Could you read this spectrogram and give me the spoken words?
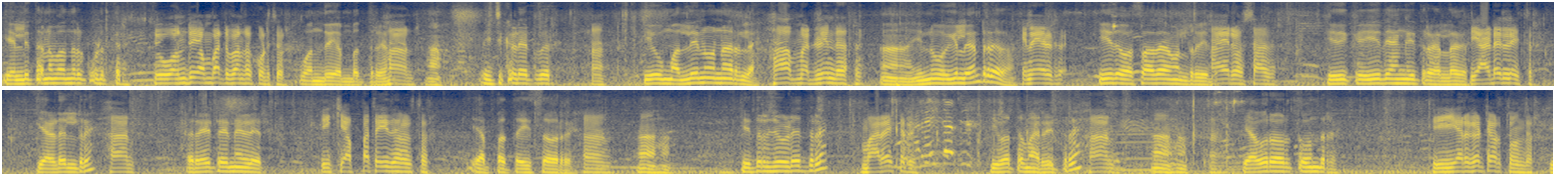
ಎಲ್ಲಿ ತನ ಬಂದ್ರೆ ಕೊಡ್ತೀರಿ? ಇವು ಒಂದು ಎಂಬತ್ತು ಬಂದ್ರೆ ಕೊಡ್ತೀವಿ ಒಂದು ಎಂಬತ್ತು ರೀ? ಹಾಂ. ಹಾಂ. ಈಚೆ ಕಡೆ ಇಟ್ಟು ಬರ್ರಿ ಹಾಂ. ಇವು ಮೊದ್ಲಿನ ಅನ್ನಾರಲ್ಲ? ಹಾಂ ಮೊದ್ಲಿಂದ ರೀ ಹಾಂ ಇನ್ನೂ ಹೋಗಿಲ್ಲೇನು ರೀ ಅದು? ಇನ್ನೂ ಹೇಳ್ರಿ ಇದು ಹೊಸದೇಮಲ್ಲ ರೀ ಇದು? ಹೊಸ ಇದಕ್ಕೆ ಇದು ಹೆಂಗೈತ್ರಿ ಎಲ್ಲ? ಎರಡೆಲ್ಲ ಐತ್ರಿ. ಎರಡಲ್ಲ ರೀ. ಹಾಂ ರೇಟ್ ಏನು ಹೇಳಿರಿ? ಈಗ ಎಪ್ಪತ್ತೈದು ಹೇಳ್ತಾರೆ ಎಪ್ಪತ್ತೈದು ಸಾವಿರ ರೀ? ಹಾಂ. ಹಾಂ ಹಾಂ. ಇದ್ರ ಜೋಡಿ ಐತ್ರಿ? ಮಾರೈತ್ರಿ. ರೀ ಇವತ್ತು ಮಾರೈತ್ರಿ? ಹಾಂ ಹಾಂ ಹಾಂ. ಯಾವ್ರವ್ರು ತೊಗೊಂಡ್ರಿ? ಎರಗಟ್ಟೆ ಅವ್ರು ತೊಂದ್ರೆ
